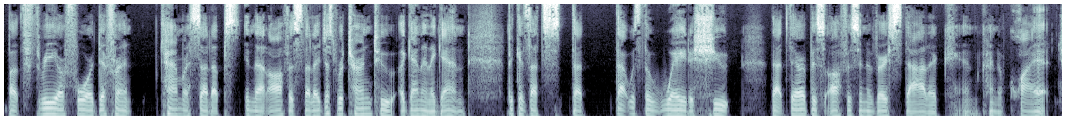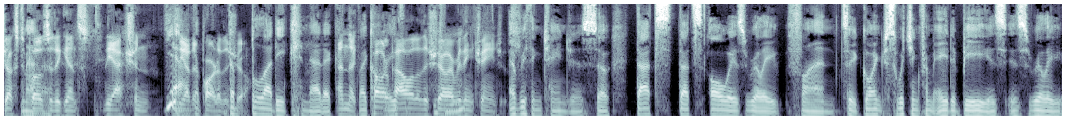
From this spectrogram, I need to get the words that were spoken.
about three or four different camera setups in that office that I just returned to again and again because that's that that was the way to shoot that therapist's office in a very static and kind of quiet Juxtapose manner. it against the action yeah in the other part of the, show. bloody kinetic and the like color crazy. palette of the show, Mhm. everything changes. everything changes so that's that's always really fun so going switching from a to b is is really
